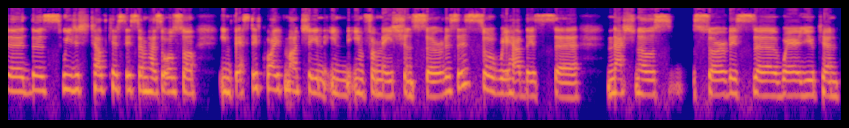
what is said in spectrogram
uh, the Swedish healthcare system has also invested quite much in, in information services. So we have this uh, national s- service uh, where you can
